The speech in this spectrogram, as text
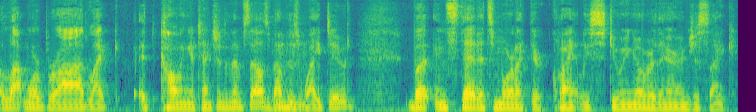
a lot more broad, like uh, calling attention to themselves about Mm-hmm. this white dude. But instead, it's more like they're quietly stewing over there and just like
